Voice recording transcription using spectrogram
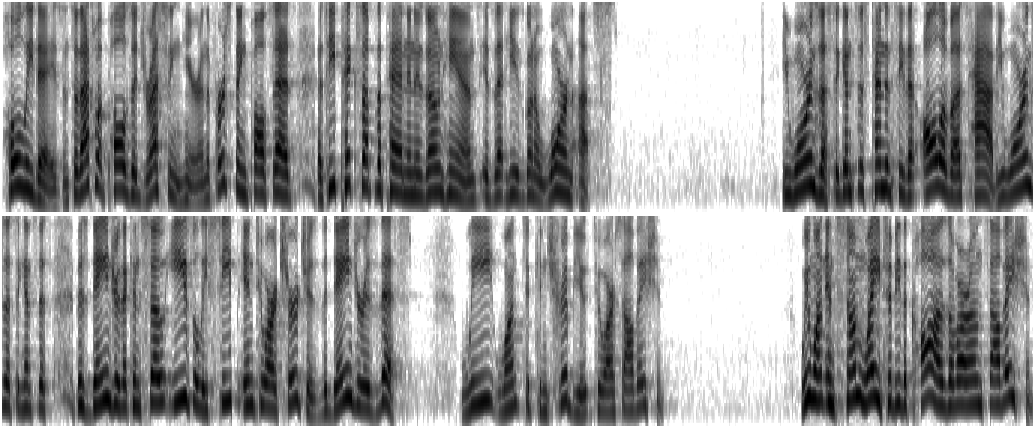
holy days. And so that's what Paul's addressing here. And the first thing Paul says as he picks up the pen in his own hands is that he is going to warn us. He warns us against this tendency that all of us have. He warns us against this, this danger that can so easily seep into our churches. The danger is this we want to contribute to our salvation. We want, in some way, to be the cause of our own salvation.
